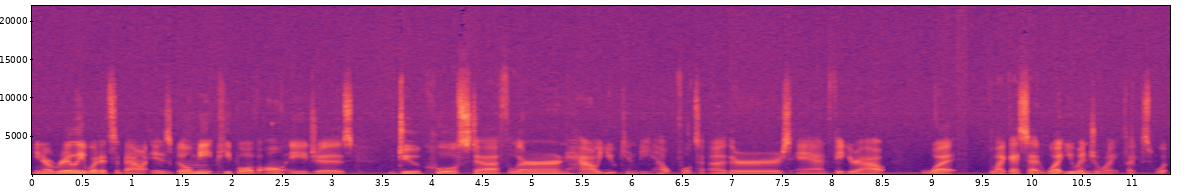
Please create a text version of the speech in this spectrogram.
you know really what it's about is go meet people of all ages do cool stuff learn how you can be helpful to others and figure out what like i said what you enjoy. Like what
